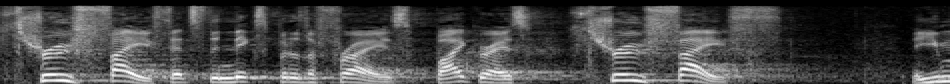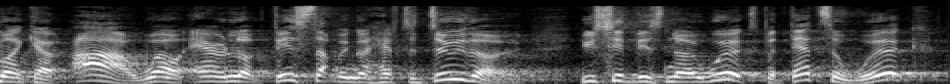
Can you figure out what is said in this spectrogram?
through faith. That's the next bit of the phrase. By grace, through faith. Now you might go, ah, well, Aaron, look, there's something I have to do though. You said there's no works, but that's a work.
